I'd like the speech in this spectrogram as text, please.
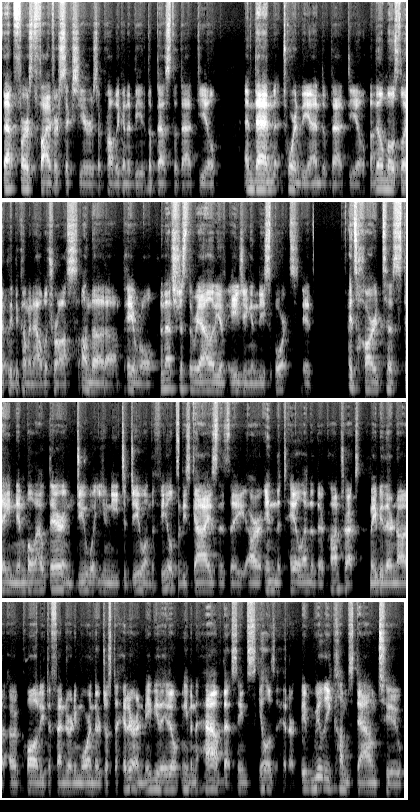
that first five or six years are probably going to be the best of that deal. And then toward the end of that deal, they'll most likely become an albatross on the uh, payroll. And that's just the reality of aging in these sports. It's it's hard to stay nimble out there and do what you need to do on the field. So these guys, as they are in the tail end of their contracts, maybe they're not a quality defender anymore and they're just a hitter, and maybe they don't even have that same skill as a hitter. It really comes down to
